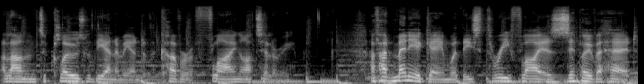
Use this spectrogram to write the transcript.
allowing them to close with the enemy under the cover of flying artillery. I've had many a game where these three flyers zip overhead,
